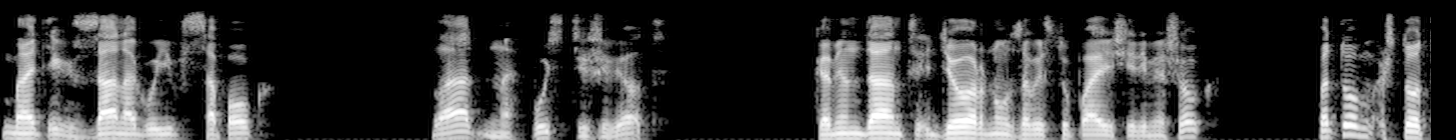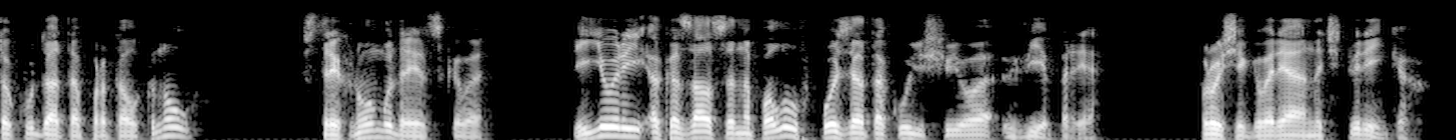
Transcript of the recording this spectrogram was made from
мать их за ногу и в сапог. Ладно, пусть и живет. Комендант дернул за выступающий ремешок, потом что-то куда-то протолкнул, встряхнул Мудрецкого, и Юрий оказался на полу в позе атакующего вепря, проще говоря, на четвереньках.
